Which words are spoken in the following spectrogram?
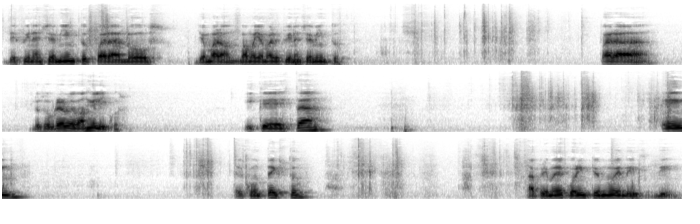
de financiamiento para los, llamaron, vamos a llamar financiamiento, para los obreros evangélicos. Y que está en el contexto a 1 Corintios 9,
